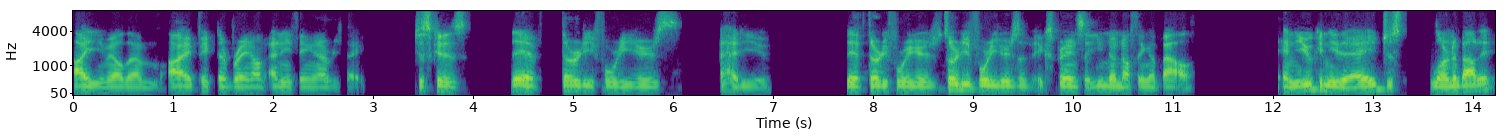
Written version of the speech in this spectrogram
I email them. I pick their brain on anything and everything, just because they have 30, 40 years ahead of you. They have 34 years, 34 years of experience that you know nothing about, and you can either a just learn about it,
